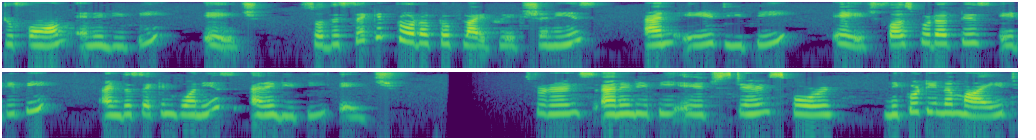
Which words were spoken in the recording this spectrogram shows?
to form NADPH. So the second product of light reaction is NADPH. First product is ATP and the second one is NADPH. Students, NADPH stands for nicotinamide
